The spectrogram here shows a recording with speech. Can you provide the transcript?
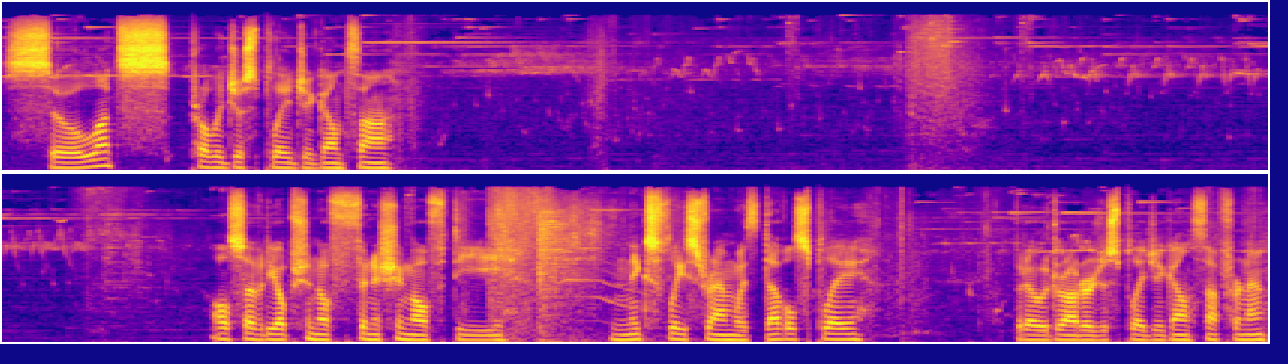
So let's probably just play Jegantha. Also have the option of finishing off the Nyx Fleece Ram with Devil's Play, but I would rather just play Jegantha for now.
